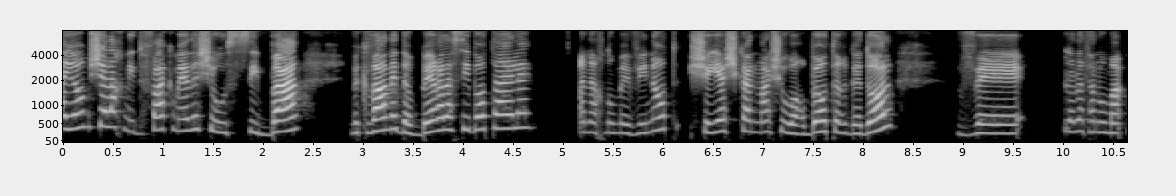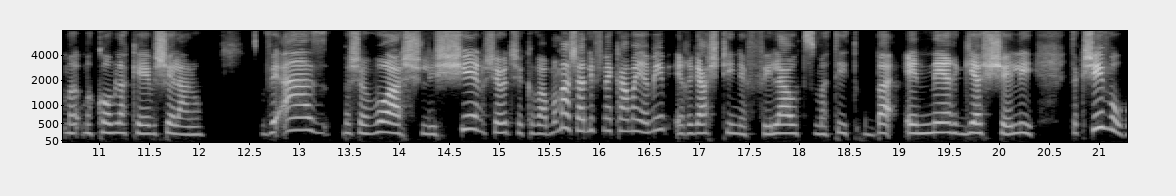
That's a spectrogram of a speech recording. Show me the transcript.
היום שלך נדפק מאיזשהו סיבה, וכבר נדבר על הסיבות האלה, אנחנו מבינות שיש כאן משהו הרבה יותר גדול, ולא נתנו מקום לכאב שלנו. ואז בשבוע השלישי, אני חושבת שכבר ממש עד לפני כמה ימים, הרגשתי נפילה עוצמתית באנרגיה שלי. תקשיבו,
